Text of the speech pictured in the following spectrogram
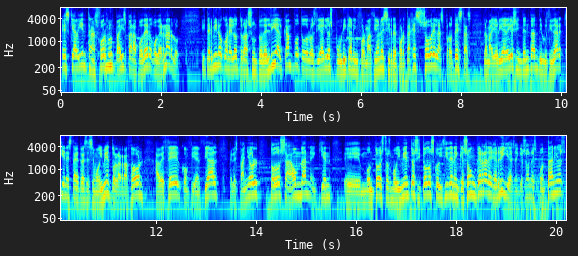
es que alguien transforme un país para poder gobernarlo. Y termino con el otro asunto del día. Al campo, todos los diarios publican informaciones y reportajes sobre las protestas. La mayoría de ellos intentan dilucidar quién está detrás de ese movimiento. La Razón, ABC, El Confidencial, El Español, todos ahondan en quién eh, montó estos movimientos y todos coinciden en que son guerra de guerrillas, en que son espontáneos,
